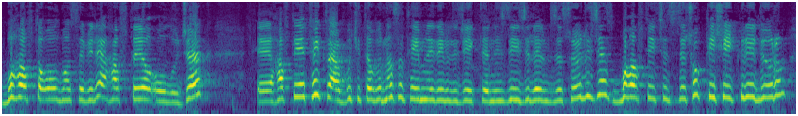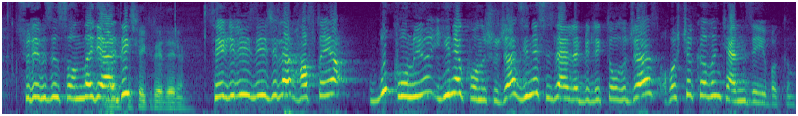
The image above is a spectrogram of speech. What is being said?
Bu hafta olmasa bile haftaya olacak. E, haftaya tekrar bu kitabı nasıl temin edebileceklerini izleyicilerimize söyleyeceğiz. Bu hafta için size çok teşekkür ediyorum. Süremizin sonuna Ben geldik. teşekkür ederim. Sevgili izleyiciler haftaya bu konuyu yine konuşacağız. Yine sizlerle birlikte olacağız. Hoşçakalın, kendinize iyi bakın.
